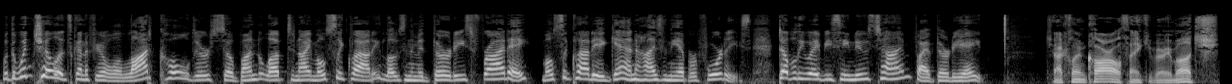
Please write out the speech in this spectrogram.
With the wind chill, it's going to feel a lot colder, so bundle up tonight. Mostly cloudy, lows in the mid 30s. Friday, mostly cloudy again, highs in the upper 40s. WABC News Time, 538. Jacqueline Carl, thank you very much.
